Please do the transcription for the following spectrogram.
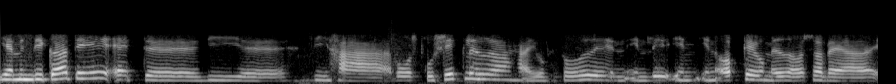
Jamen, vi gør det, at øh, vi, øh, vi har, vores projektledere har jo fået en, en, en, en opgave med også at være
